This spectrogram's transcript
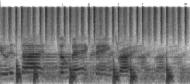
you decide to make things right.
